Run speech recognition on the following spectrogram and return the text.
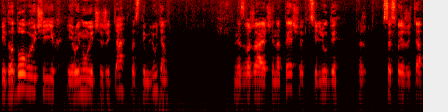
підгодовуючи їх і руйнуючи життя простим людям, незважаючи на те, що ці люди все своє життя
